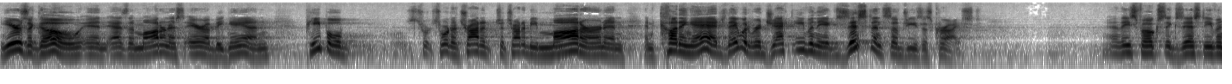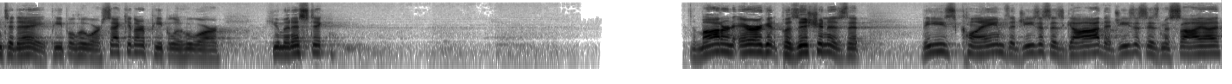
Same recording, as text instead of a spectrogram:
years ago, and as the modernist era began, people sort of try to, to try to be modern and, and cutting edge, they would reject even the existence of Jesus Christ. And these folks exist even today people who are secular, people who are humanistic. The modern arrogant position is that these claims that Jesus is God, that Jesus is Messiah,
